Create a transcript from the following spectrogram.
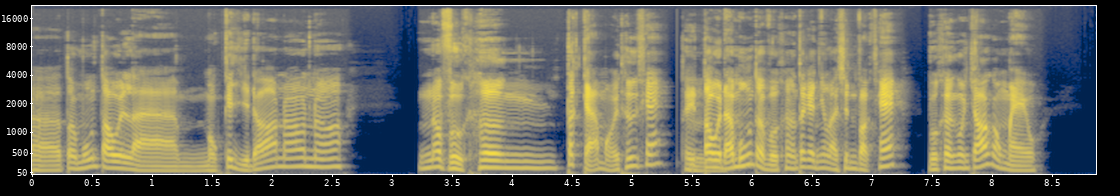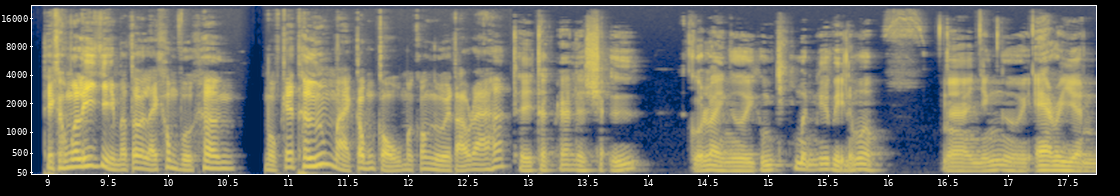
Uh, tôi muốn tôi là một cái gì đó nó nó nó vượt hơn tất cả mọi thứ khác. Thì ừ. tôi đã muốn tôi vượt hơn tất cả những loài sinh vật khác vượt hơn con chó con mèo. Thì không có lý gì mà tôi lại không vượt hơn một cái thứ mà công cụ mà con người tạo ra hết. Thì thật ra lịch sử của loài người cũng chứng minh cái việc đúng không? À, những người Aryan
